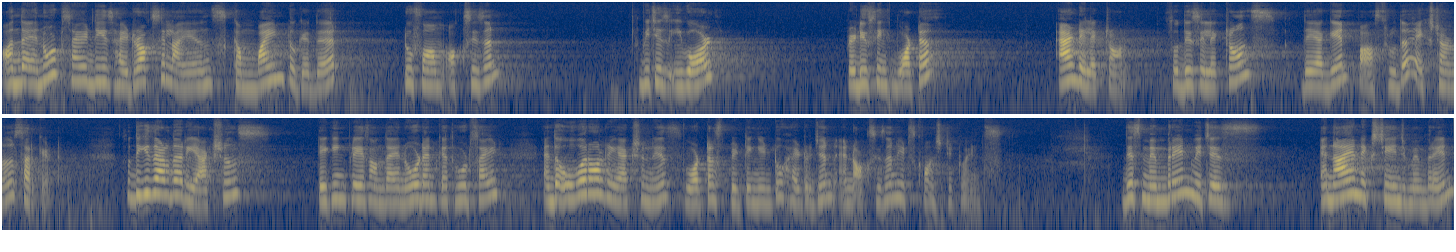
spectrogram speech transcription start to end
On the anode side these hydroxyl ions combine together to form oxygen which is evolved producing water and electron. So, these electrons they again pass through the external circuit. So, these are the reactions taking place on the anode and cathode side and the overall reaction is water splitting into hydrogen and oxygen its constituents. This membrane which is anion exchange membrane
